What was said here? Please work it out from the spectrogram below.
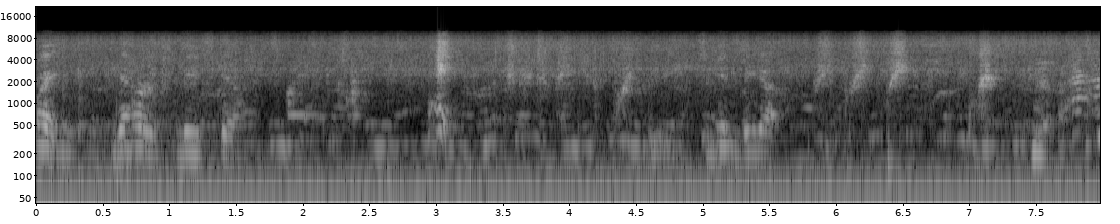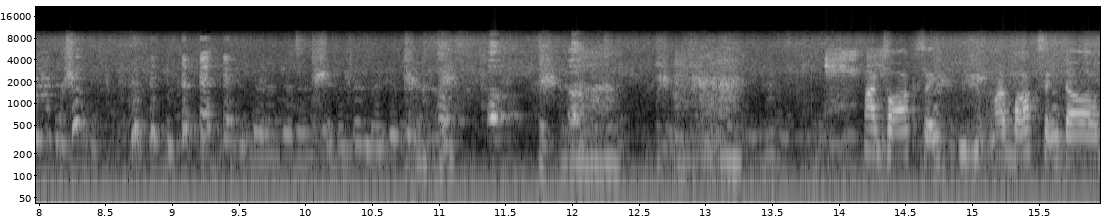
Wait, get her to be still. Hey! She's getting beat up. My boxing, my boxing dog.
